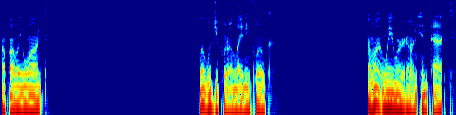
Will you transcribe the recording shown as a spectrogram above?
I'll probably want. What would you put on Lightning Cloak? I want Wayward on Impact.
